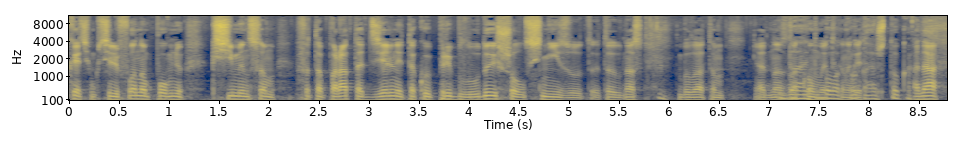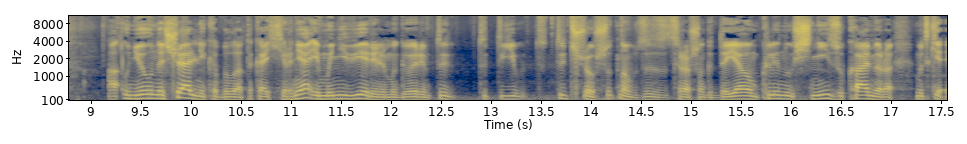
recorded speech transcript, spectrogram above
к этим к телефонам, помню, к Сименсам фотоаппарат отдельный такой приблудой шел снизу. Это у нас была там одна Да, это знакомая. была такая, крутая штука. она, а у нее у начальника была такая херня, и мы не верили, мы говорим, ты ты, ты, ты что, что ты нам за- за страшно? Он говорит, да я вам клянусь, снизу камера. Мы такие,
